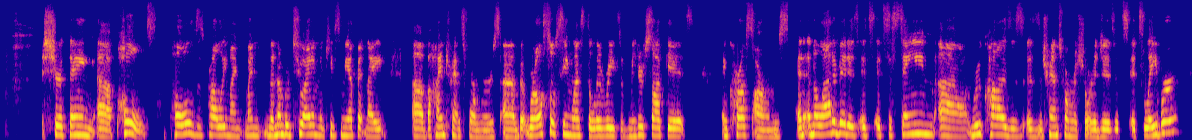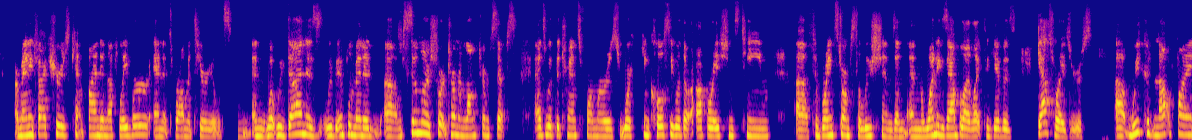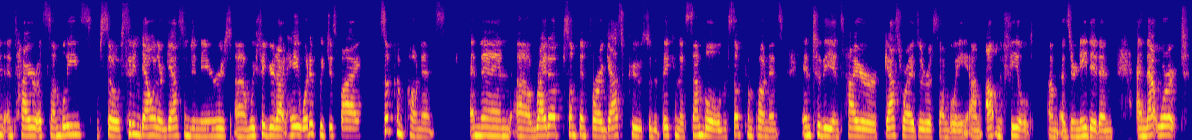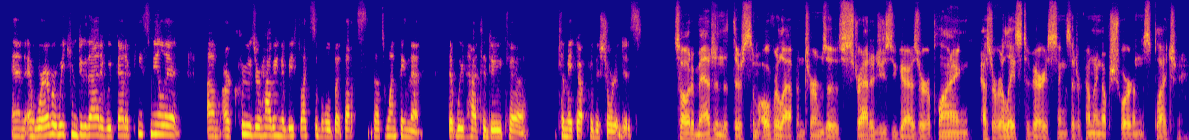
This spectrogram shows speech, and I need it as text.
Sure thing. Uh, poles. Poles is probably my, my the number two item that keeps me up at night uh, behind transformers. Uh, but we're also seeing less deliveries of meter sockets, and cross arms. And, and a lot of it is it's it's the same uh, root cause as, as the transformer shortages. It's it's labor. Our manufacturers can't find enough labor and it's raw materials. And what we've done is we've implemented um, similar short term and long term steps as with the transformers, working closely with our operations team uh, to brainstorm solutions. And, and one example I like to give is gas risers. Uh, we could not find entire assemblies. So, sitting down with our gas engineers, um, we figured out hey, what if we just buy subcomponents and then uh, write up something for our gas crew so that they can assemble the subcomponents into the entire gas riser assembly um, out in the field um, as they're needed. And, and that worked. And, and wherever we can do that, if we've got to piecemeal it, um, our crews are having to be flexible. But that's that's one thing that that we've had to do to to make up for the shortages. So I would imagine that there's some overlap in terms of strategies you guys are applying as it relates to various things that are coming up short in the supply chain.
